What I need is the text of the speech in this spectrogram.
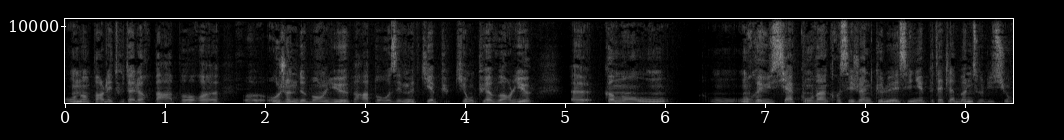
On, en parlait tout à l'heure par rapport aux jeunes de banlieue, par rapport aux émeutes qui, qui ont pu avoir lieu. comment on, on, réussit à convaincre ces jeunes que le SNU est peut-être la bonne solution?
